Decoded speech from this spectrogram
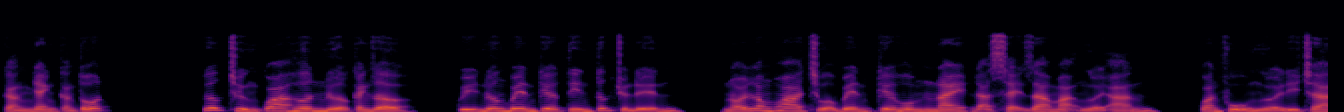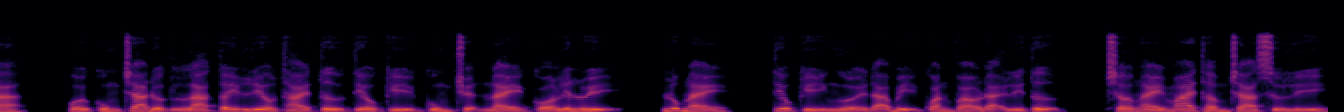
càng nhanh càng tốt. Ước chừng qua hơn nửa canh giờ, quỷ nương bên kia tin tức truyền đến, nói Long Hoa chùa bên kia hôm nay đã xảy ra mạng người án, quan phủ người đi cha, cuối cùng tra được là Tây Liêu Thái tử Tiêu Kỳ cùng chuyện này có liên lụy, lúc này, tiêu kỳ người đã bị quan vào đại lý tự, chờ ngày mai thẩm tra xử lý.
